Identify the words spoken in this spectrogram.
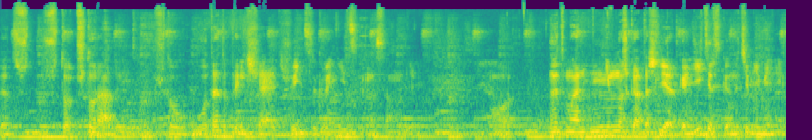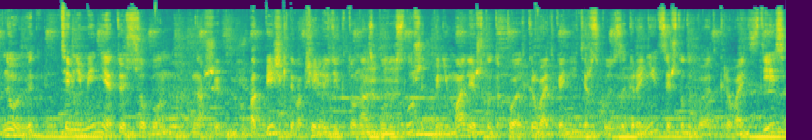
Это что, что радует, что вот это прельщает жить за границей на самом деле. Вот. Но это мы немножко отошли от кондитерской, но тем не менее. Ну, тем не менее, то есть, чтобы наши подписчики, да вообще люди, кто нас будут слушать, понимали, что такое открывать кондитерскую за границей, что такое открывать здесь.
